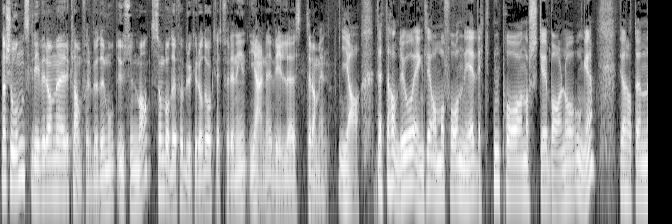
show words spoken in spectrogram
Nasjonen skriver om reklameforbudet mot usunn mat, som både Forbrukerrådet og Kreftforeningen gjerne vil stramme inn. Ja, dette handler jo egentlig om å få ned vekten på norske barn og unge. Vi har hatt en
